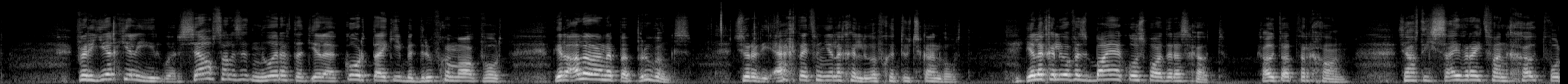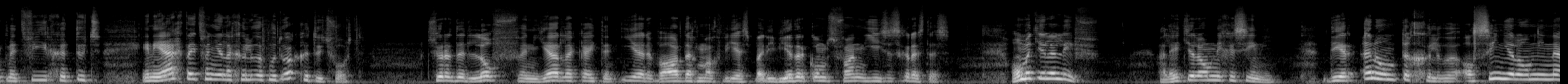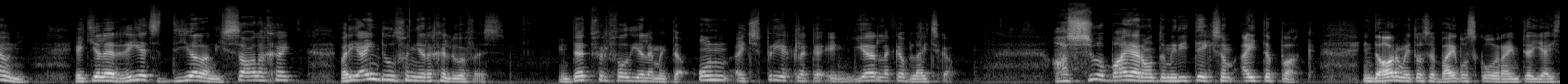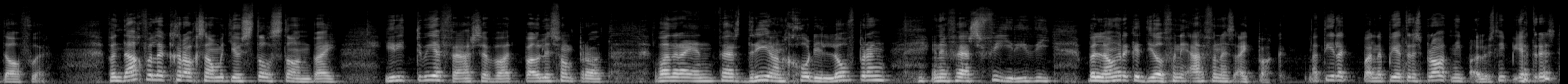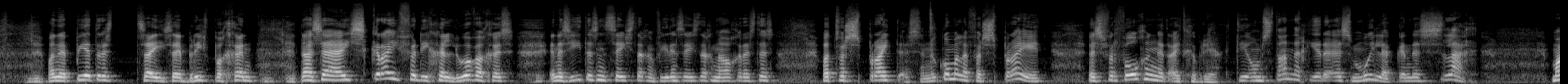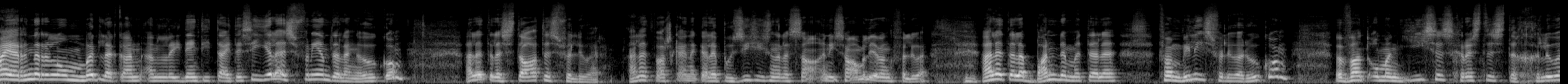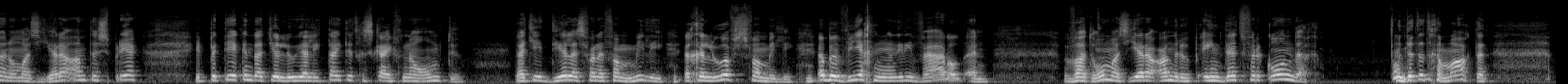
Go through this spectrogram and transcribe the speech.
Verheug julle hieroor, selfs al is dit nodig dat julle 'n kort tydjie bedroef gemaak word deur allerlei beproewings sodat die egtheid van julle geloof getoets kan word. Julle geloof is baie kosbaarder as goud, goud wat vergaan. Selfs die suiwerheid van goud word met vuur getoets en die egtheid van julle geloof moet ook getoets word sodat dit lof en heerlikheid en eer waardig mag wees by die wederkoms van Jesus Christus. Hom het julle lief. Al het julle hom nie gesien nie. Deur in hom te glo, al sien julle hom nie nou nie, het julle reeds deel aan die saligheid wat die einddoel van julle geloof is. En dit vervul julle met 'n onuitspreeklike en heerlike blydskap. Daar's so baie rondom hierdie teks om uit te pak. En daarom het ons 'n Bybelskoolruimte juist daarvoor. Vandag wil ek graag saam met jou stil staan by hierdie twee verse wat Paulus van praat wanneer hy in vers 3 aan God die lof bring en in vers 4 hierdie belangrike deel van die erfenis uitpak. Natuurlik wanneer Petrus praat nie Paulus nie Petrus wanneer Petrus sy sy brief begin dan sê hy skryf vir die gelowiges en is hier tussen 60 en 64 na Christus wat versprei is. En hoekom hulle versprei het is vervolging het uitgebreek. Die omstandighede is moeilik en dis sleg maar hy herinner hulle onmiddellik aan aan hulle identiteit. Hy sê julle is vreemdelinge. Hoekom Hulle het hulle status verloor. Hulle het waarskynlik hulle posisies in hulle in die samelewing verloor. Hulle het hulle bande met hulle families verloor. Hoekom? Want om aan Jesus Christus te glo en hom as Here aan te spreek, het beteken dat jou lojaliteit het geskuif na hom toe. Dat jy deel is van 'n familie, 'n geloofsfamilie, 'n beweging in hierdie wêreld in wat hom as Here aanroep en dit verkondig. En dit het gemaak dat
